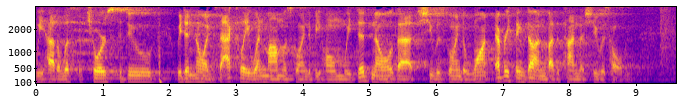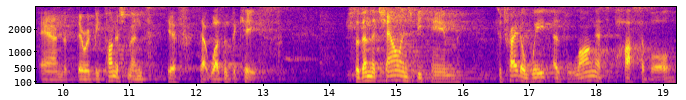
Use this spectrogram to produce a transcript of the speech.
We had a list of chores to do. We didn't know exactly when mom was going to be home. We did know that she was going to want everything done by the time that she was home. And there would be punishment if that wasn't the case. So then the challenge became to try to wait as long as possible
